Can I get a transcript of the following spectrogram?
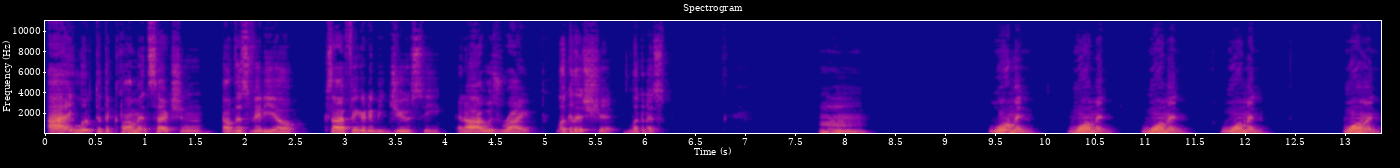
I looked at the comment section of this video because I figured it'd be juicy, and I was right. Look at this shit. Look at this. Hmm. Woman, woman, woman, woman, woman.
